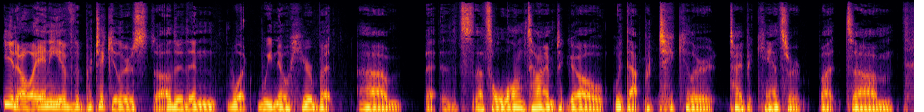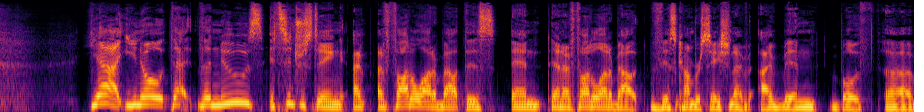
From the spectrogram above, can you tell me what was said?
you know any of the particulars other than what we know here. But um, that's a long time to go with that particular type of cancer. But um, yeah, you know that the news. It's interesting. I've I've thought a lot about this, and and I've thought a lot about this conversation. I've I've been both uh,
